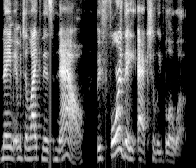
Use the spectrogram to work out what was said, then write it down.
name image and likeness now before they actually blow up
